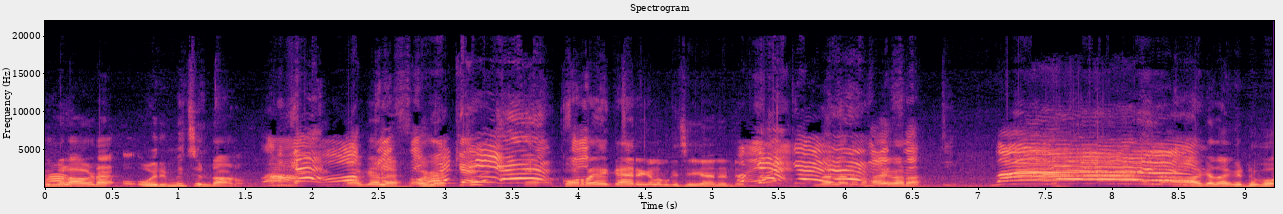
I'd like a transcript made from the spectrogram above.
നിങ്ങൾ അവിടെ ഒരുമിച്ചുണ്ടാണോ ഓക്കെ അല്ലേ? ഓക്കെ കൊറേ കാര്യങ്ങൾ നമുക്ക് ചെയ്യാനുണ്ട്. എല്ലാവരും ഹായ് പറ പോ.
